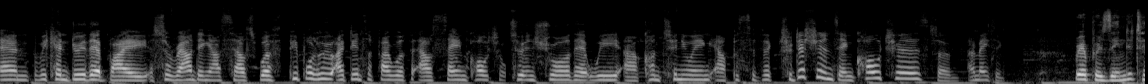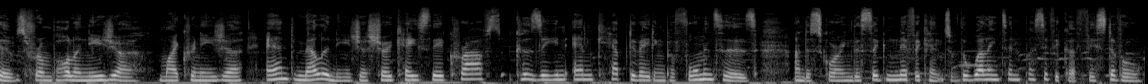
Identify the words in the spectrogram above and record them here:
and we can do that by surrounding ourselves with people who identify with our same culture to ensure that we are continuing our Pacific traditions and cultures. So amazing. Representatives from Polynesia, Micronesia, and Melanesia showcase their crafts, cuisine, and captivating performances, underscoring the significance of the Wellington Pasifika Festival.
